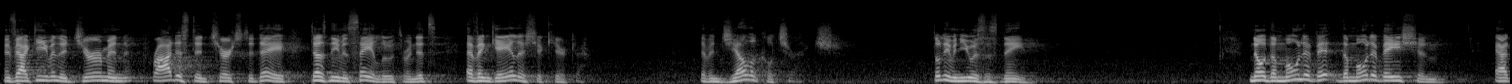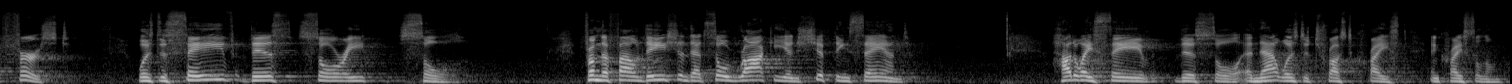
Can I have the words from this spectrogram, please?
In fact, even the German Protestant church today doesn't even say Lutheran, it's Evangelische Kirche, Evangelical Church. Don't even use his name. No, the, motiva- the motivation at first was to save this sorry soul from the foundation that's so rocky and shifting sand. How do I save this soul? And that was to trust Christ and Christ alone.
